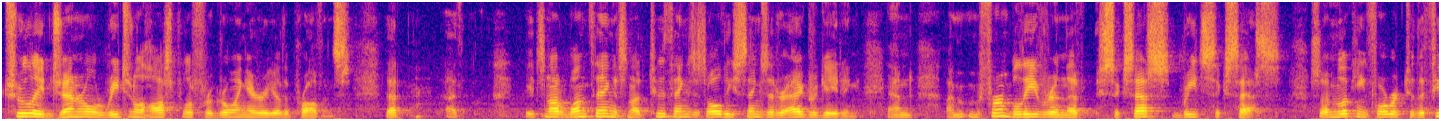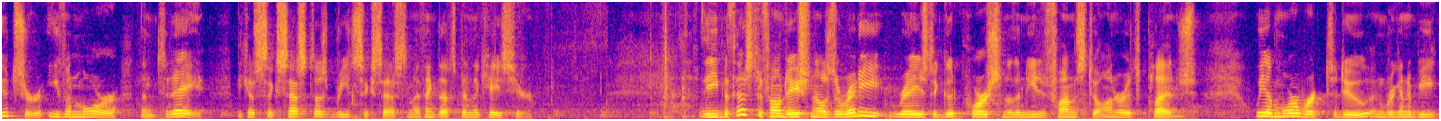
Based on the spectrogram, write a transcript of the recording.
truly general regional hospital for a growing area of the province. That uh, it's not one thing, it's not two things, it's all these things that are aggregating. And I'm a firm believer in that success breeds success. So I'm looking forward to the future even more than today because success does breed success, and I think that's been the case here. The Bethesda Foundation has already raised a good portion of the needed funds to honor its pledge. We have more work to do, and we're going to be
